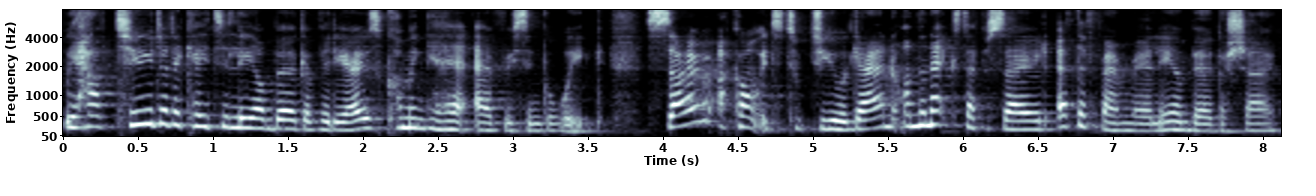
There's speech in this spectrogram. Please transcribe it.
We have two dedicated Leonberger videos coming here every single week. So I can't wait to talk to you again on the next episode of the Fenrir Leonberger Show.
